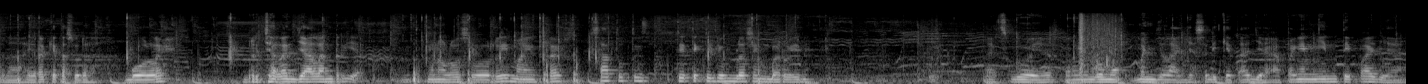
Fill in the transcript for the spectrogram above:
Dan akhirnya kita sudah boleh berjalan-jalan ria untuk menelusuri Minecraft 1.17 yang baru ini. Let's go ya. Sekarang gue mau menjelajah sedikit aja, pengen ngintip aja.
